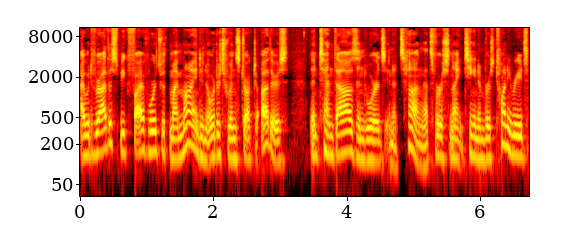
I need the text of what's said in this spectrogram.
I would rather speak five words with my mind in order to instruct others than 10,000 words in a tongue. That's verse 19. And verse 20 reads,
